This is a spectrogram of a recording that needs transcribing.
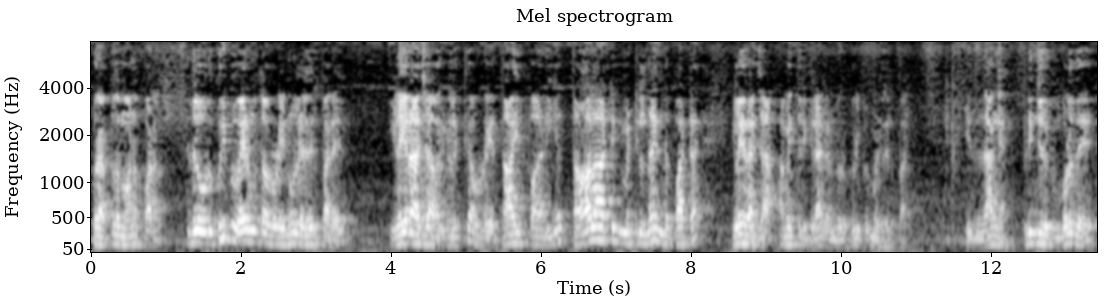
ஒரு அற்புதமான பாடல். இதுல ஒரு குறிப்பு வைரமுத்து அவருடைய நூல் எழுதியிருப்பாரு. இளையராஜா அவர்களுக்கு அவருடைய தாய் பாடிய தாலாட்டின் மெட்டில் தான் இந்த பாட்டை இளையராஜா அமைத்திருக்கிறார் என்ற ஒரு குறிப்பும் எழுதியிருப்பார். இதுதாங்க பிரிஞ்சிருக்கும் பொழுது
